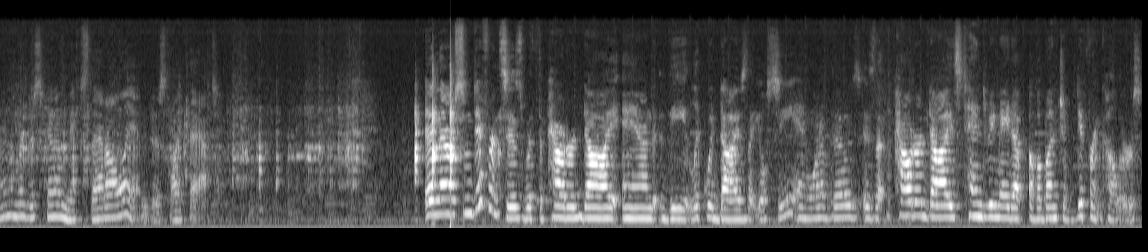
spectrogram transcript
And we're just going to mix that all in, just like that. And there are some differences with the powdered dye and the liquid dyes that you'll see, and one of those is that the powdered dyes tend to be made up of a bunch of different colors.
